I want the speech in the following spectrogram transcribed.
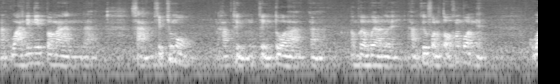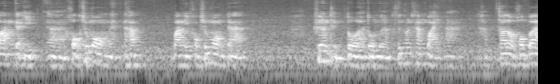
อ่านนิดๆประมาณ 30 ชั่วโมง นะครับถึงถึงตัวอำเภอเมืองเลยนะครับคือฝนตกข้างบนเนี่ยวันกับอีกหกชั่วโมงเนี่ยนะครับ วันอีกหกชั่วโมงจะเคลื่อนถึงตัวตัวเมืองซึ่งค่อนข้างไวมากครับถ้าเราพบว่า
